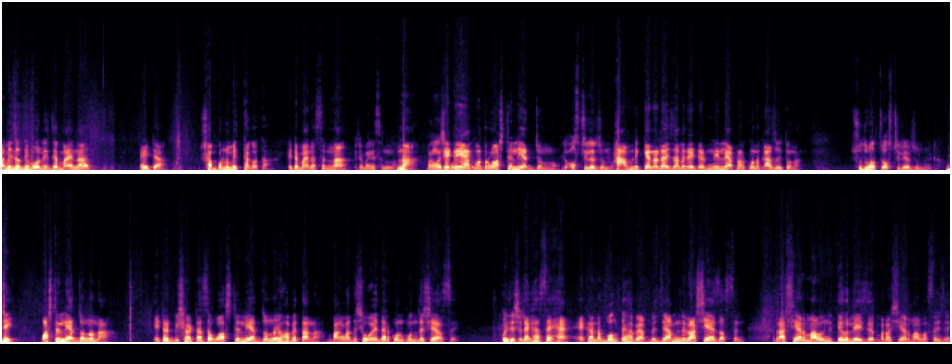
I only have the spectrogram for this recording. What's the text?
আমি যদি বলি যে মাইনাস এইটা সম্পূর্ণ মিথ্যা কথা। এটা মাইনাসের না। এটা মাইনাসের না। না। বাংলাদেশে এটা একমাত্র অস্ট্রেলিয়ার জন্য। এটা অস্ট্রেলিয়ার জন্য। হ্যাঁ আপনি কানাডায় যাবেন এটা নিলে আপনার কোনো কাজ হইতো না। শুধুমাত্র অস্ট্রেলিয়ার জন্য এটা। জি অস্ট্রেলিয়ার জন্য না। এটার বিষয়টা আছে অস্ট্রেলিয়ার জন্যই হবে তা না। বাংলাদেশে ওয়েদার কোন কোন দেশে আছে? ওই দেশে দেখাচ্ছে হ্যাঁ এখানে বলতে হবে আপনি যে আপনি রাশিয়ায় যাচ্ছেন। রাশিয়ার মাল নিতে হলে এই যে রাশিয়ার মাল আছে এই যে।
